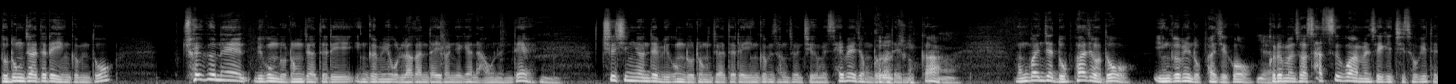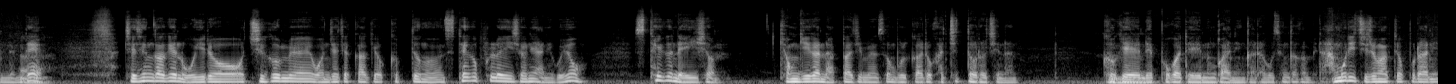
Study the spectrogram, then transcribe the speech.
노동자들의 임금도 최근에 미국 노동자들이 임금이 올라간다 이런 얘기가 나오는데 음. 70년대 미국 노동자들의 임금 상승 지금의 세 배 정도가 그렇죠. 되니까 어. 뭔가 이제 높아져도 임금이 높아지고 예. 그러면서 사쓰고 하면서 이게 지속이 됐는데 아. 제 생각엔 오히려 지금의 원자재 가격 급등은 스태그플레이션이 아니고요. Stagnation. 경기가 나빠지면서 물가도 같이 떨어지는 그게 음. 내포가 되는 거 아닌가라고 생각합니다. 아무리 지정학적 불안이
